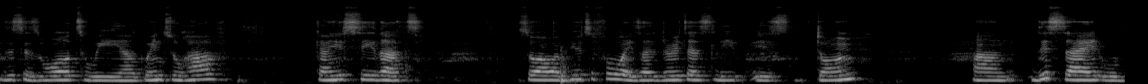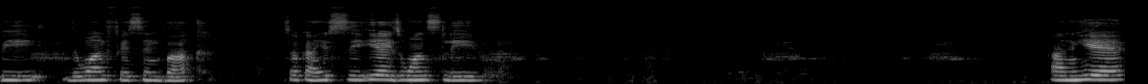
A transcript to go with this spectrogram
this is what we are going to have. Can you see that? So our beautiful exaggerated sleeve is done. And this side will be the one facing back. So can you see? Here is one sleeve. And here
